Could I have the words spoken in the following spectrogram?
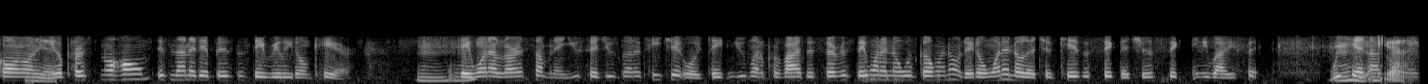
going on Yeah. in your personal home is none of their business. They really don't care. Mhm. They want to learn something and you said you was going to teach it or they, you're going to provide this service, they want to know what's going on. They don't want to know that your kids are sick, that you're sick, anybody's sick. We Mhm, cannot yes. go in,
